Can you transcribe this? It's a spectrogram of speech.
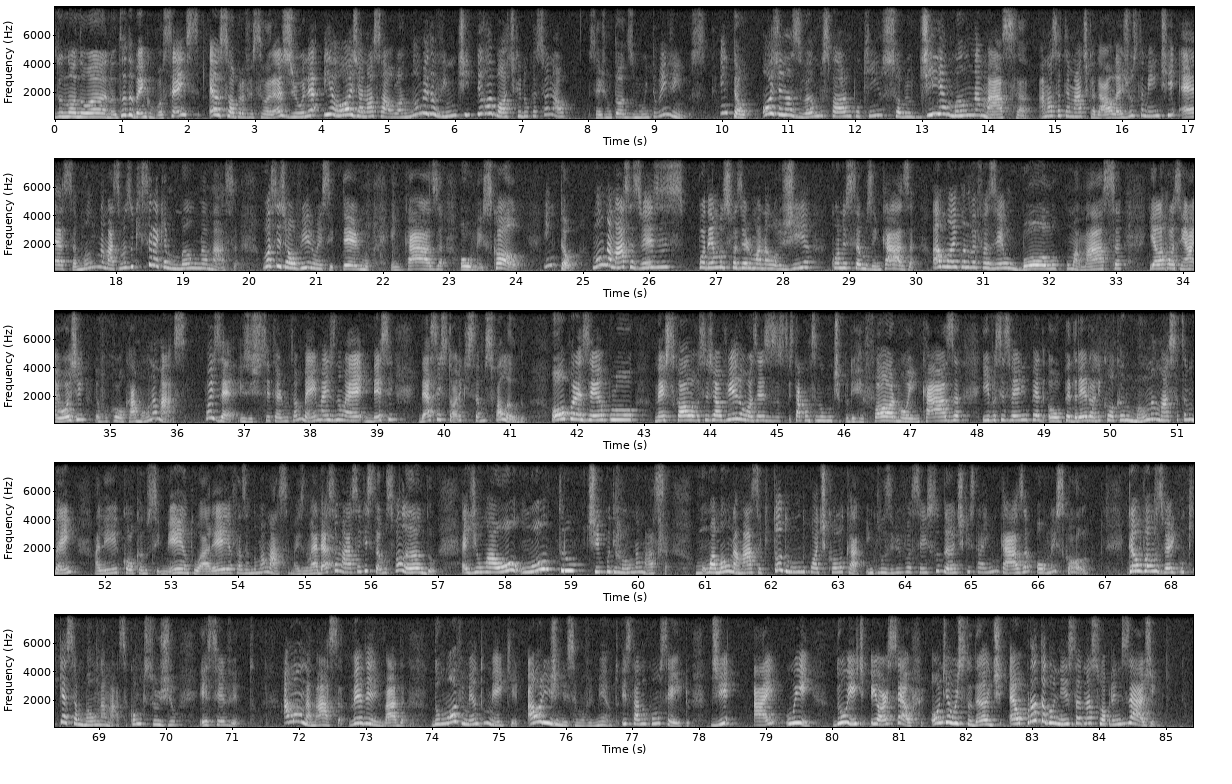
do nono ano, tudo bem com vocês? Eu sou a professora Júlia e hoje é a nossa aula número 20 de Robótica Educacional. Sejam todos muito bem-vindos. Então, hoje nós vamos falar um pouquinho sobre o Dia Mão na Massa. A nossa temática da aula é justamente essa, mão na massa. Mas o que será que é mão na massa? Vocês já ouviram esse termo em casa ou na escola? Então, mão na massa às vezes podemos fazer uma analogia quando estamos em casa, a mãe quando vai fazer um bolo, uma massa, e ela fala assim: "Ah, hoje eu vou colocar a mão na massa". Pois é, existe esse termo também, mas não é desse dessa história que estamos falando. Ou, por exemplo, na escola, vocês já viram, às vezes está acontecendo algum tipo de reforma ou em casa, e vocês verem o pedreiro ali colocando mão na massa também, ali colocando cimento, areia, fazendo uma massa. Mas não é dessa massa que estamos falando, é de uma, um outro tipo de mão na massa. Uma mão na massa que todo mundo pode colocar, inclusive você, estudante que está em casa ou na escola. Então vamos ver o que é essa mão na massa, como que surgiu esse evento. A mão na massa veio derivada do movimento maker. A origem desse movimento está no conceito de I, we, do it yourself, onde o estudante é o protagonista na sua aprendizagem.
